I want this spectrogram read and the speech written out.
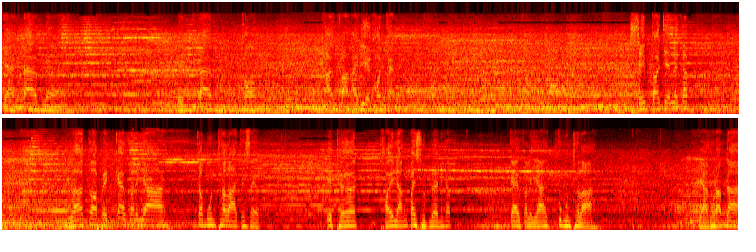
แจกแต้มเลยเป็นแต้มของทางฝั่งไอเดียคอนแกน สิบต่อเจ็ดเลยครับ แล้วก็เป็นแก้วกัลยากมุลทลาจะเสิร์ฟเอเธอถอยหลังไปสุดเลยนะครับ แก้วกัลยากุมุลทลายังรับได้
